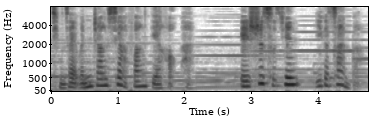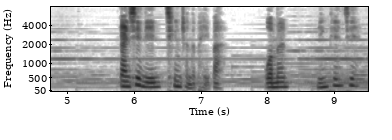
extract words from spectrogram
请在文章下方点好看，给诗词君一个赞吧。感谢您清晨的陪伴，我们明天见。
